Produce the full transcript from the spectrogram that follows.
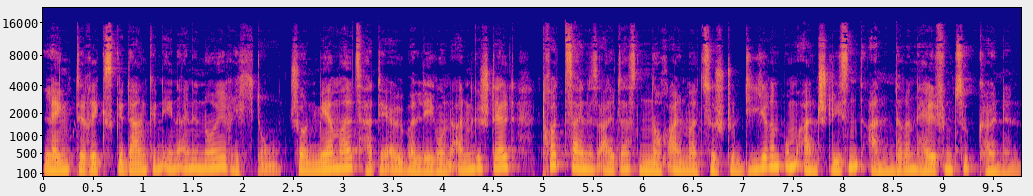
lenkte Ricks Gedanken in eine neue Richtung. Schon mehrmals hatte er Überlegungen angestellt, trotz seines Alters noch einmal zu studieren, um anschließend anderen helfen zu können.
